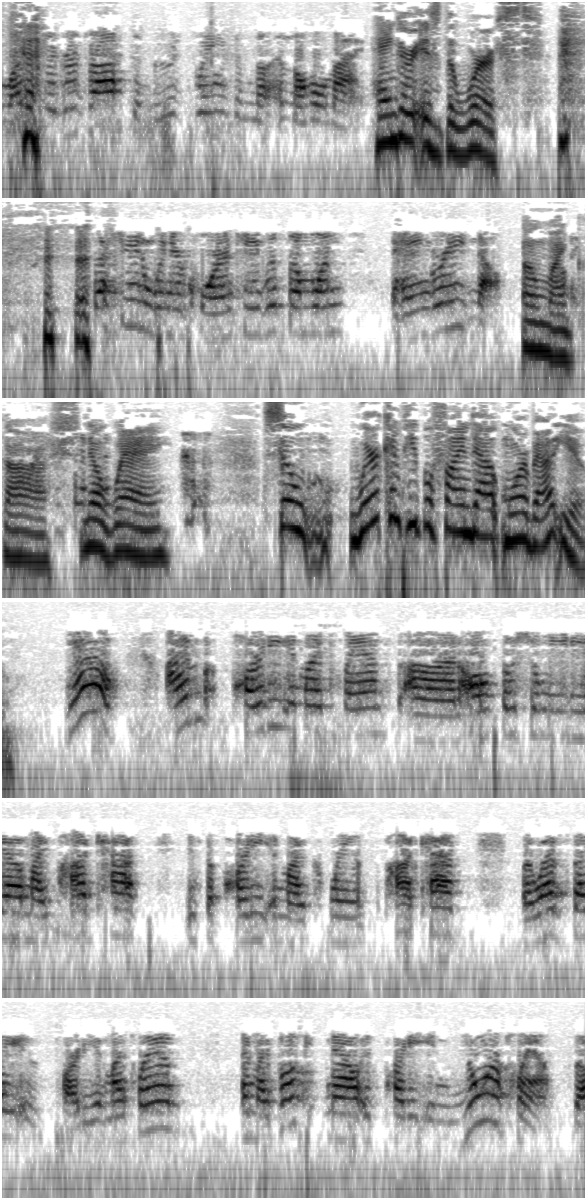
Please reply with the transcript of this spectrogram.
blood sugar drops and mood swings and the, and the whole nine. Hanger is the worst. Especially when you're quarantined with someone hangry. No. oh my gosh. No way. So where can people find out more about you? Yeah, I'm Party in My Plants on all social media. My podcast is the Party in My Plants podcast. My website is Party in My Plants, and my book now is Party in Your Plants. So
